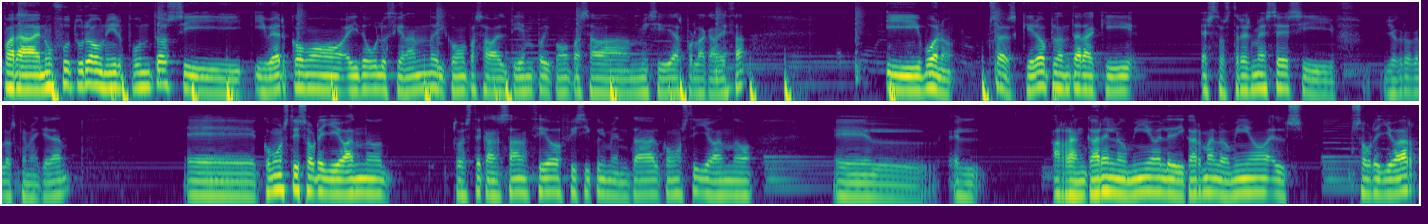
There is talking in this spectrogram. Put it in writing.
para en un futuro unir puntos y, ver cómo he ido evolucionando y cómo pasaba el tiempo y cómo pasaban mis ideas por la cabeza. Y bueno, sabes, quiero plantar aquí estos tres meses y yo creo que los que me quedan. Eh, cómo estoy sobrellevando todo este cansancio físico y mental, cómo estoy llevando el, arrancar en lo mío, el dedicarme a lo mío, el sobrellevar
